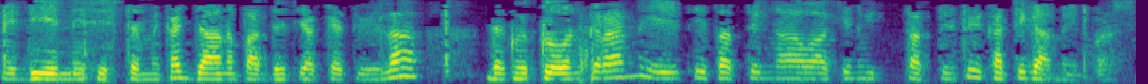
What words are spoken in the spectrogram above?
මේ DNA සිස්ටම් එකක් ඥාන පද්ධතියක් ඇති වෙලා දැන් ඔය ක්ලෝන් කරන්න ඒ ඒ තත්ත්වෙන් ආවා කියන තත්ත්වෙට ඒ කටි ගන්න ඊට පස්සේ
